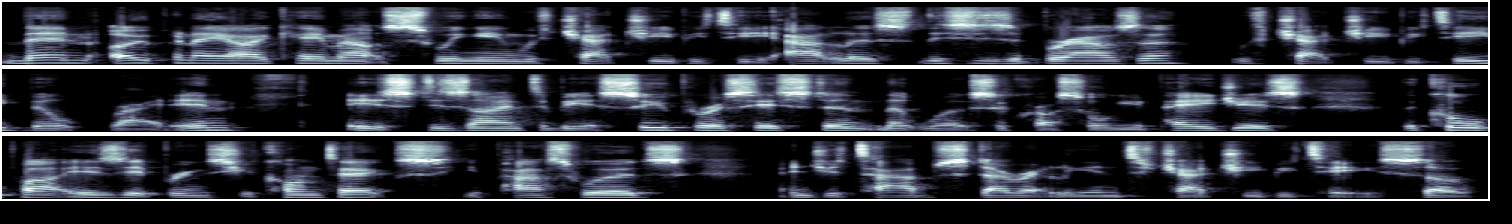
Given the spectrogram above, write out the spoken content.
Then OpenAI came out swinging with ChatGPT Atlas. This is a browser with ChatGPT built right in. It's designed to be a super assistant that works across all your pages. The cool part is it brings your contacts, your passwords, and your tabs directly into ChatGPT. So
